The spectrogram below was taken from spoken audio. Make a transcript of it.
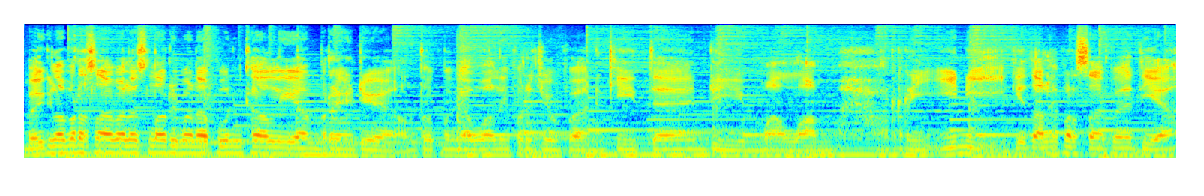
Baiklah persahabat Leslar di mana pun kalian berada untuk mengawali perjumpaan kita di malam hari ini Kita lihat persahabat ya,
